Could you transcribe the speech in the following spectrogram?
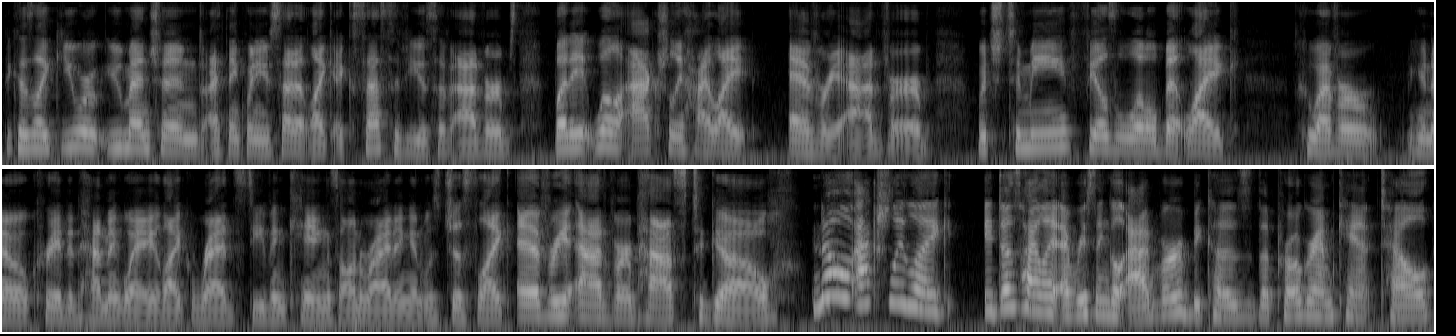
because like you were you mentioned I think when you said it like excessive use of adverbs, but it will actually highlight every adverb, which to me feels a little bit like whoever you know created Hemingway like read Stephen King's on writing and was just like every adverb has to go. No, actually like it does highlight every single adverb because the program can't tell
